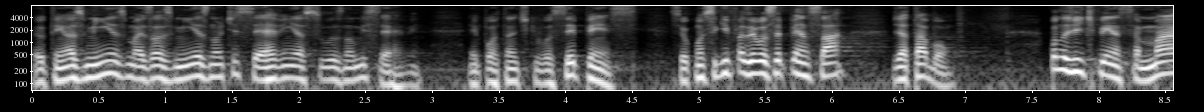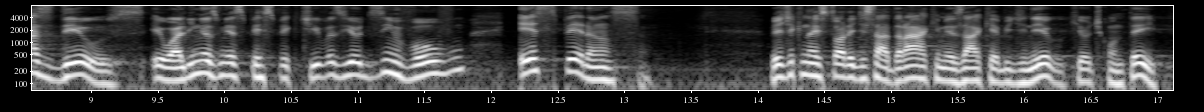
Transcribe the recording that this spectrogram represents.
Eu tenho as minhas, mas as minhas não te servem e as suas não me servem. É importante que você pense. Se eu conseguir fazer você pensar, já está bom. Quando a gente pensa, mas Deus, eu alinho as minhas perspectivas e eu desenvolvo esperança. Veja que na história de Sadraque, Mesaque e Abidnego, que eu te contei,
